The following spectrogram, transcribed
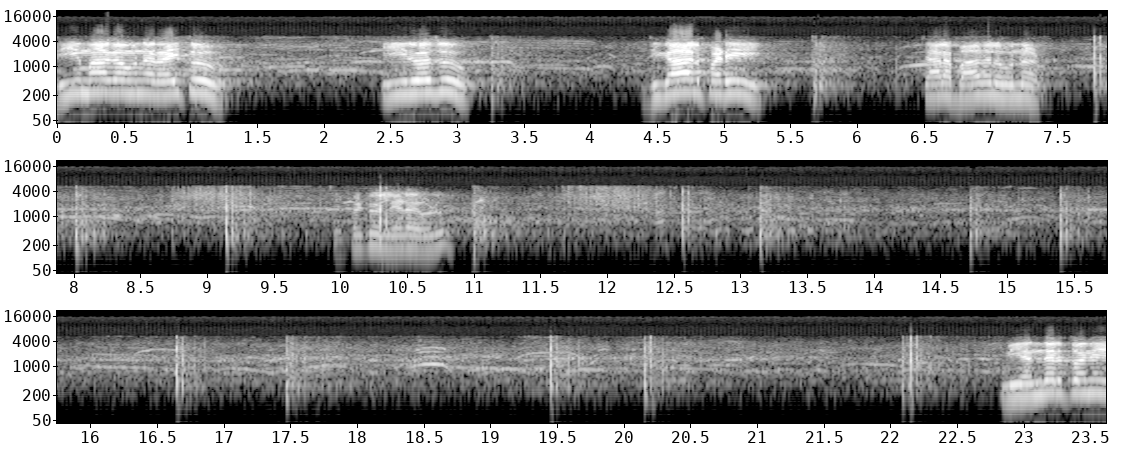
ధీమాగా ఉన్న రైతు ఈరోజు దిగాలు పడి చాలా బాధలో ఉన్నాడు. చెప్పేటోళ్ళు లేడా ఎవడు మీ అందరితోని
